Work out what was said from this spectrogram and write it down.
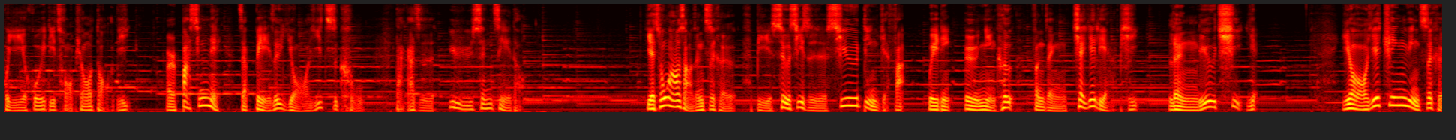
可以花一点钞票逃避，而百姓呢则备受徭役之苦，大家是怨声载道。叶仲昂上任之后，便首先是修订役法，规定按人口分成甲乙两批，轮流迁役。徭役均匀之后，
